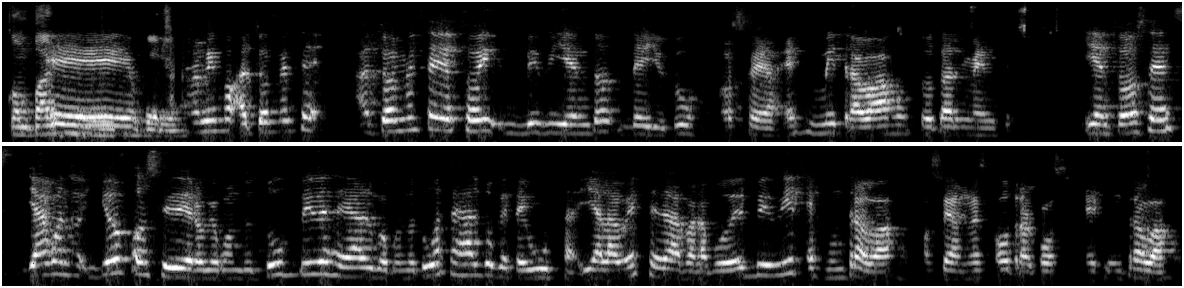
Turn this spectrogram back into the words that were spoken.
Comparte. Eh, ahora mismo, actualmente, Actualmente yo estoy viviendo de YouTube, o sea, es mi trabajo totalmente. Y entonces, ya cuando yo considero que cuando tú vives de algo, cuando tú haces algo que te gusta y a la vez te da para poder vivir, es un trabajo, o sea, no es otra cosa, es un trabajo.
